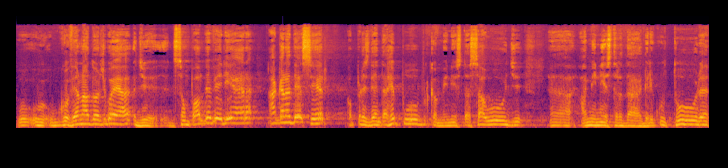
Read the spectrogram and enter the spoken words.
o, o governador de, Goiás, de, de São Paulo deveria era agradecer ao presidente da República, ao ministro da Saúde, à ministra da Agricultura,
